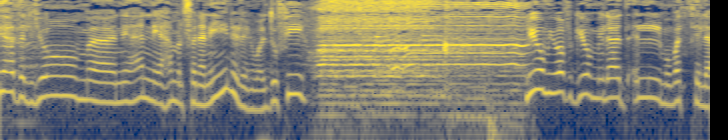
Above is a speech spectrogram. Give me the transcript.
في هذا اليوم نهني أهم الفنانين اللي انولدوا فيه. اليوم يوافق يوم ميلاد الممثلة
